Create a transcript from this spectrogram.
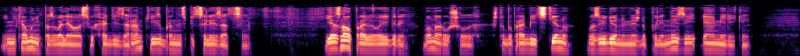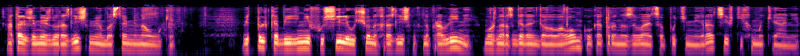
и никому не позволялось выходить за рамки избранной специализации. Я знал правила игры, но нарушил их, чтобы пробить стену, возведенную между Полинезией и Америкой, а также между различными областями науки. Ведь только объединив усилия ученых различных направлений, можно разгадать головоломку, которая называется «Пути миграции в Тихом океане».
